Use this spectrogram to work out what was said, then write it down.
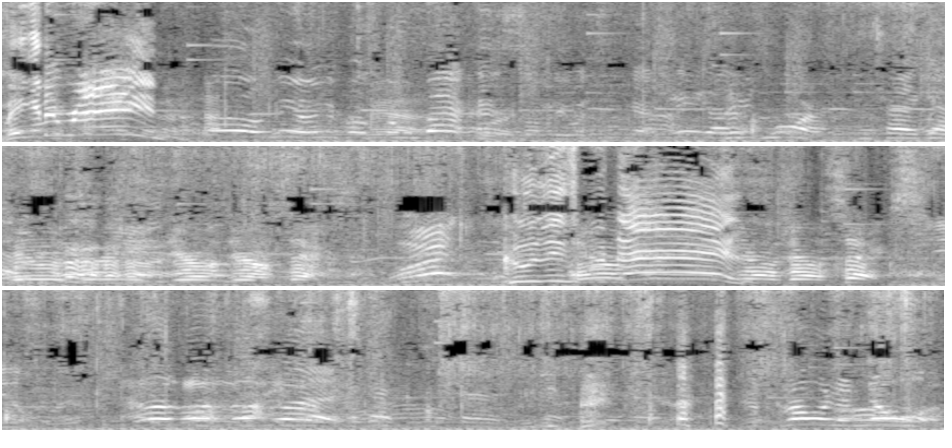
Making it rain! Oh, Neil, you're both going backwards. There's more. Let's try again. 23006. Koozies for days! 23006. Throwing a new one.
